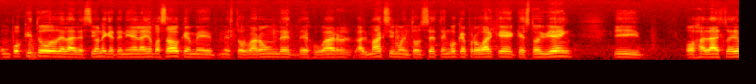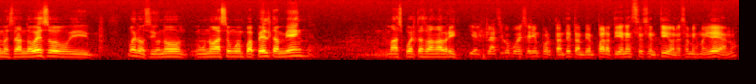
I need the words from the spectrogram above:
un poquito de las lesiones que tenía el año pasado que me, estorbaron de, jugar al máximo, entonces tengo que probar que, estoy bien y ojalá estoy demostrando eso y bueno, si uno, uno hace un buen papel también, más puertas van a abrir. Y el clásico puede ser importante también para ti en ese sentido, en esa misma idea, ¿no?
